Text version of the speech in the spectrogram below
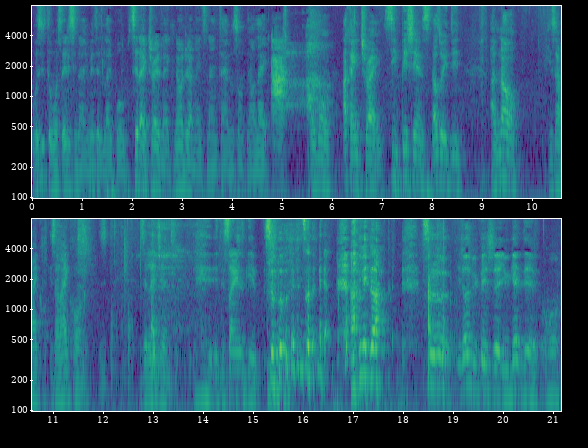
Was it Thomas Edison that invented the light bulb? Said I tried like 999 times or something. I was like, ah, oh no, I can't try. See, patience. That's what he did. And now, he's an icon. He's an icon. He's, he's a legend in the science game. So, so yeah. I mean, uh, so you just be patient. You get there. Come on.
